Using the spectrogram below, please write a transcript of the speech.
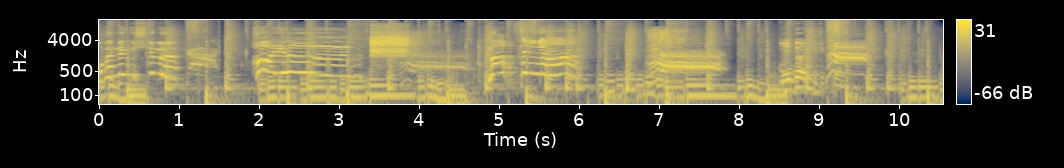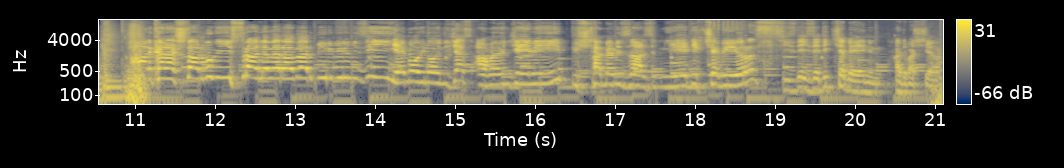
O benden güçlü mü? Hayır. Ne yaptın ya? Yedi o çocuk. Arkadaşlar bugün İsra ile beraber birbirimizi yeme oyunu oynayacağız. Ama önce yemeği yiyip güçlenmemiz lazım. Yedikçe büyüyoruz. Siz de izledikçe beğenin. Hadi başlayalım.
